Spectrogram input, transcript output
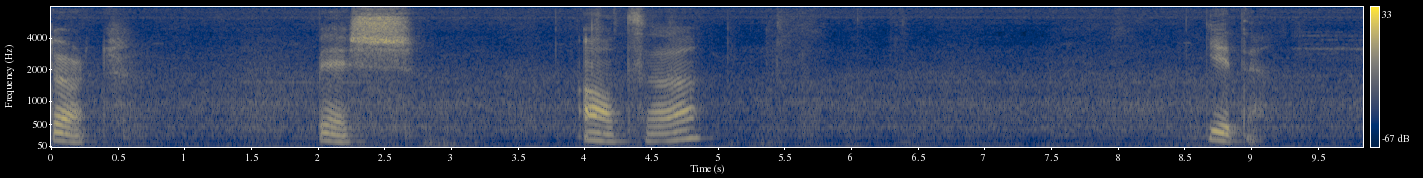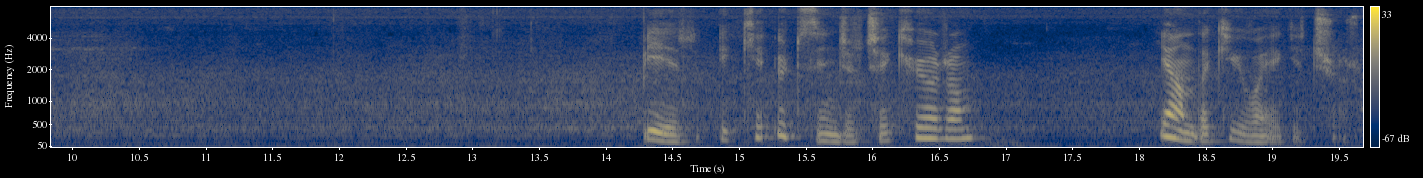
4 5 6 7 1 2 3 zincir çekiyorum. Yandaki yuvaya geçiyorum.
